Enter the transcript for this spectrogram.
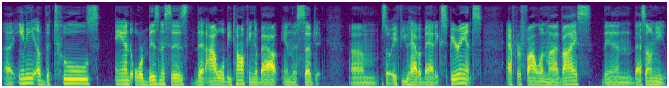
uh, any of the tools and or businesses that I will be talking about in this subject. Um, so, if you have a bad experience after following my advice, then that's on you.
